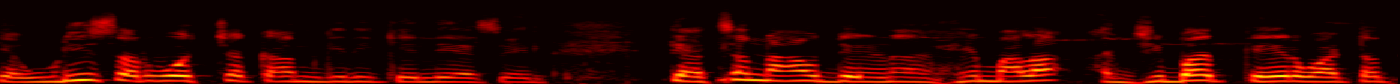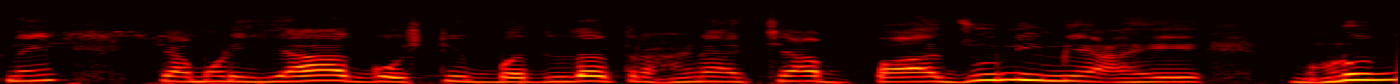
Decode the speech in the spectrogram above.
तेवढी सर्वोच्च कामगिरी केली असेल त्याचं नाव देणं हे मला अजिबात गैर वाटत नाही. त्यामुळे या गोष्टी बदलत राहण्याच्या बाजूनी मी आहे म्हणून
